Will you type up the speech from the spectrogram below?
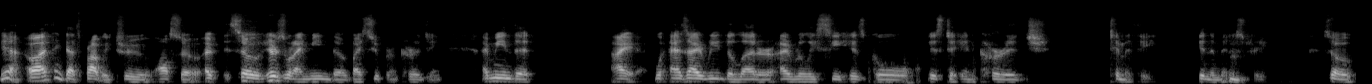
yeah. Oh, I think that's probably true. Also, so here's what I mean though by super encouraging. I mean that I, as I read the letter, I really see his goal is to encourage Timothy in the ministry. So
